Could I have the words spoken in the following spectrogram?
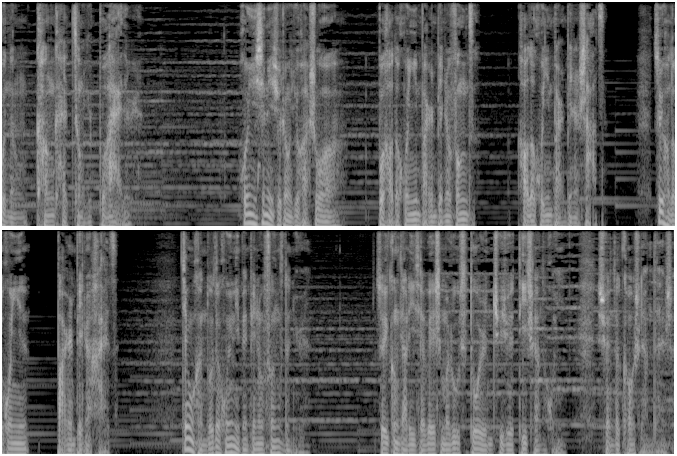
不能慷慨赠予不爱的人。婚姻心理学中有句话说：“不好的婚姻把人变成疯子，好的婚姻把人变成傻子，最好的婚姻把人变成孩子。”见过很多在婚姻里面变成疯子的女人，所以更加理解为什么如此多人拒绝低质量的婚姻，选择高质量的单身。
